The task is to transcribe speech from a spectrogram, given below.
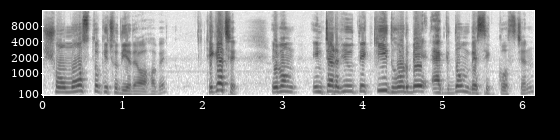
সমস্ত কিছু দিয়ে দেওয়া হবে। ঠিক আছে? এবং ইন্টারভিউতে কি ধরবে, একদম বেসিক কোশ্চেন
